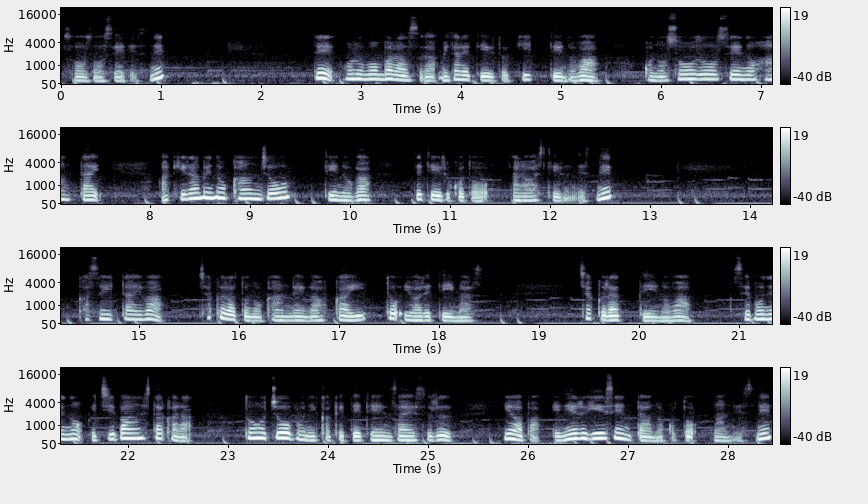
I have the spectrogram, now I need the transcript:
創造性ですね。でホルモンバランスが乱れている時っていうのはこの創造性の反対諦めの感情っていうのが出ていることを表しているんですね。下垂体はチャクラとの関連が深いと言われています。チャクラっていうのは背骨の一番下から頭頂部にかけて点在するいわばエネルギーセンターのことなんですね。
